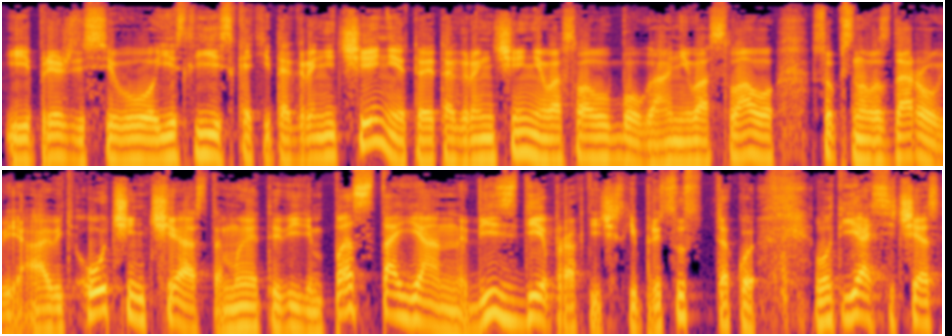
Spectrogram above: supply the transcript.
и прежде всего, если есть какие-то ограничения, то это ограничения во славу Бога, а не во славу собственного здоровья. А ведь очень часто мы это видим постоянно, везде практически присутствует такое. Вот я сейчас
